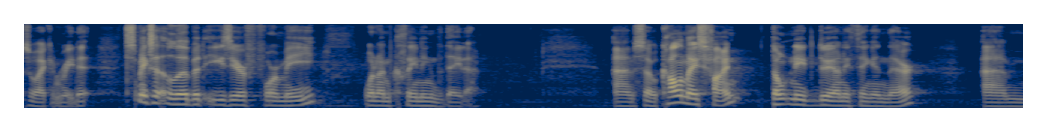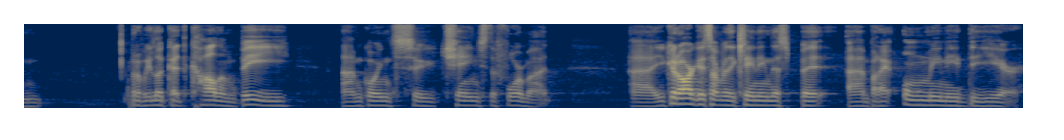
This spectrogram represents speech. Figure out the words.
so I can read it. Just makes it a little bit easier for me when I'm cleaning the data. Um, so column A is fine. Don't need to do anything in there. Um, but if we look at column B, I'm going to change the format. Uh, you could argue it's not really cleaning this bit, um, but I only need the year.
